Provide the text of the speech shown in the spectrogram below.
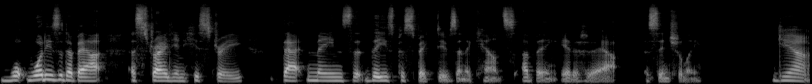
What, what is it about Australian history that means that these perspectives and accounts are being edited out, essentially? Yeah.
